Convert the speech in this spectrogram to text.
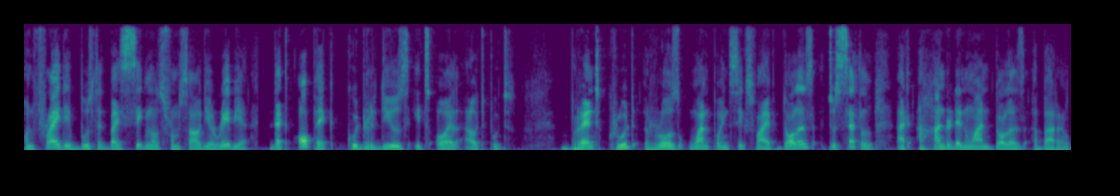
on Friday, boosted by signals from Saudi Arabia that OPEC could reduce its oil output. Brent crude rose $1.65 to settle at $101 a barrel.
